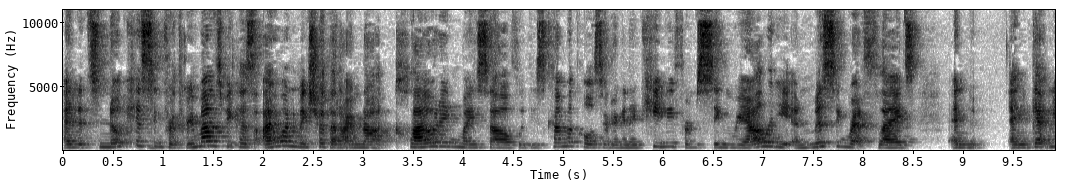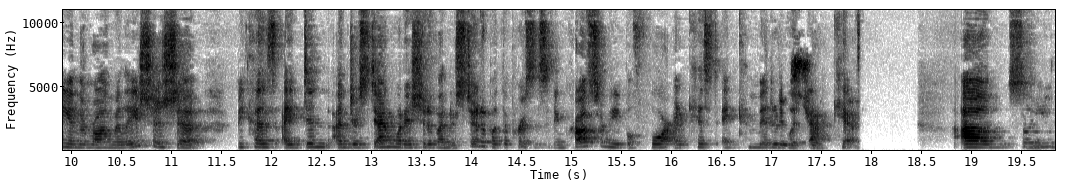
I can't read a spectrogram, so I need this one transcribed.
And it's no kissing for three months because I want to make sure that I'm not clouding myself with these chemicals that are going to keep me from seeing reality and missing red flags and and get me in the wrong relationship because I didn't understand what I should have understood about the person sitting across from me before I kissed and committed It's with true. that kiss. Um, so Yeah. you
